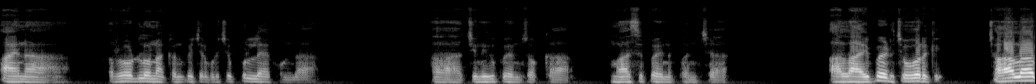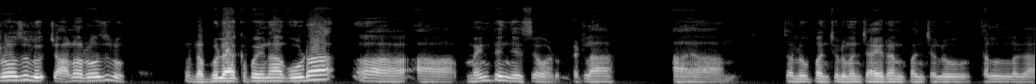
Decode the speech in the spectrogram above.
ఆయన రోడ్లో నాకు కనిపించినప్పుడు చెప్పులు లేకుండా చినిగిపోయిన చొక్కా మాసిపోయిన పంచ అలా అయిపోయాడు చివరికి. చాలా రోజులు చాలా రోజులు డబ్బు లేకపోయినా కూడా మెయింటైన్ చేసేవాడు. ఎట్లా? చలువు పంచులు మంచి ఐరన్ పంచలు తెల్లగా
